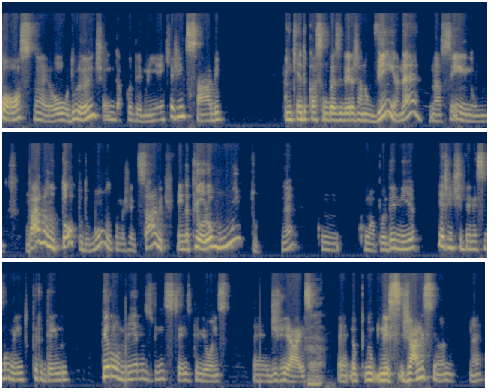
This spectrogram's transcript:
pós, né, ou durante ainda a pandemia, em que a gente sabe em que a educação brasileira já não vinha, né, assim, não estava no topo do mundo, como a gente sabe, ainda piorou muito, né, com, com a pandemia, e a gente vê nesse momento perdendo pelo menos 26 bilhões é, de reais é. É, no, nesse, já nesse ano, né,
